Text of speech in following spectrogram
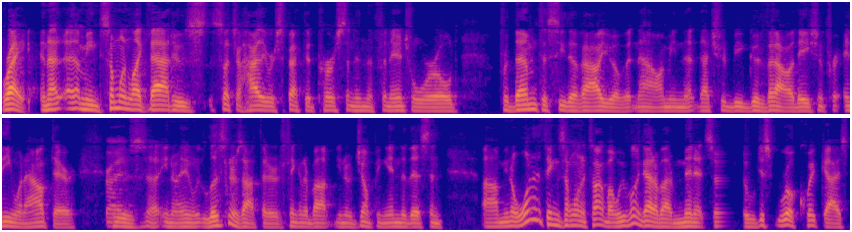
Right, and I, I mean, someone like that who's such a highly respected person in the financial world for them to see the value of it now. I mean, that, that should be good validation for anyone out there right. who's, uh, you know, any listeners out there thinking about, you know, jumping into this. And, um, you know, one of the things I want to talk about, we've only got about a minute. So just real quick, guys.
